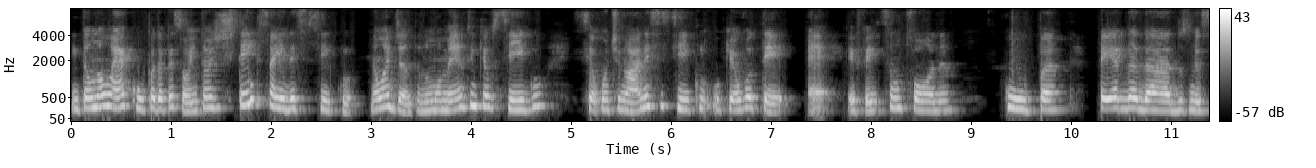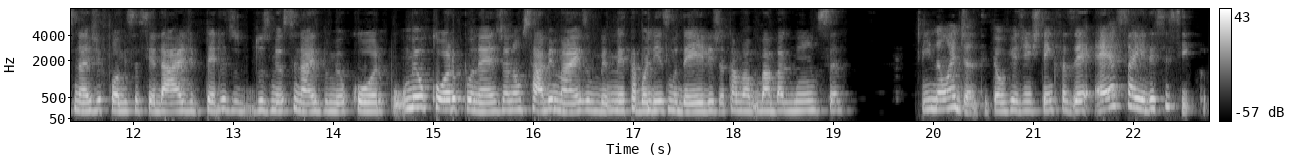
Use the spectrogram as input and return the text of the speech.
Então não é culpa da pessoa. Então a gente tem que sair desse ciclo. Não adianta. No momento em que eu sigo, se eu continuar nesse ciclo, o que eu vou ter é efeito sanfona, culpa, perda da, dos meus sinais de fome e saciedade, perda dos meus sinais do meu corpo. O meu corpo, né, já não sabe mais, o metabolismo dele já tá uma, uma bagunça. E não adianta. Então o que a gente tem que fazer é sair desse ciclo.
